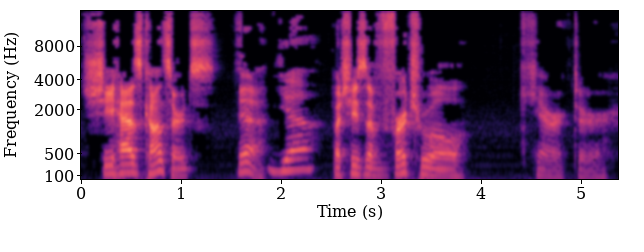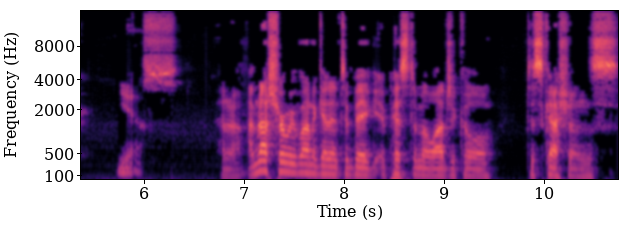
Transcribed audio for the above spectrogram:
She has concerts, yeah, Yeah. but she's a virtual character. Yes. I don't know. I'm not sure we want to get into big epistemological discussions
